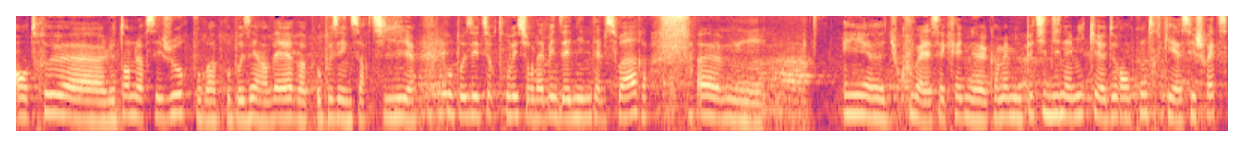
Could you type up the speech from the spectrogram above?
entre eux le temps de leur séjour pour proposer un verre, proposer une sortie, proposer de se retrouver sur la mezzanine tel soir. Et euh, du coup, voilà, ça crée une, quand même une petite dynamique de rencontre qui est assez chouette.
